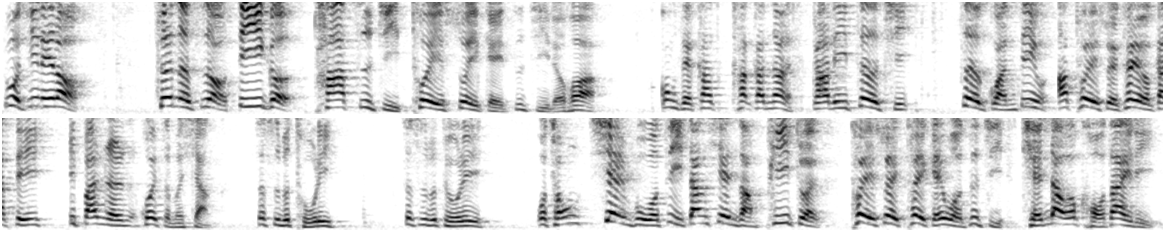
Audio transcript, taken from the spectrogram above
如果今天哦，真的是哦，第一个他自己退税给自己的话，讲者较较简单，家己做起这管定啊，退税退有家己，一般人会怎么想？这是不是图利？这是不是图利？我从县府我自己当县长批准退税退给我自己，钱到我口袋里，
